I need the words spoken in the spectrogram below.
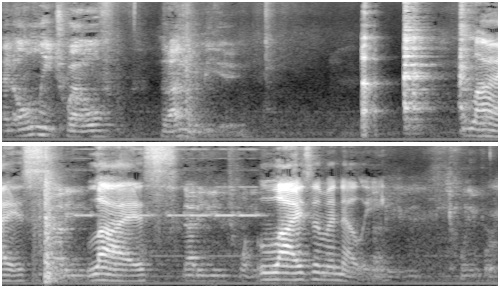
and only 12 that I'm gonna be eating. Lies. Not eating, Lies. not eating 20. Liza Minnelli. 24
